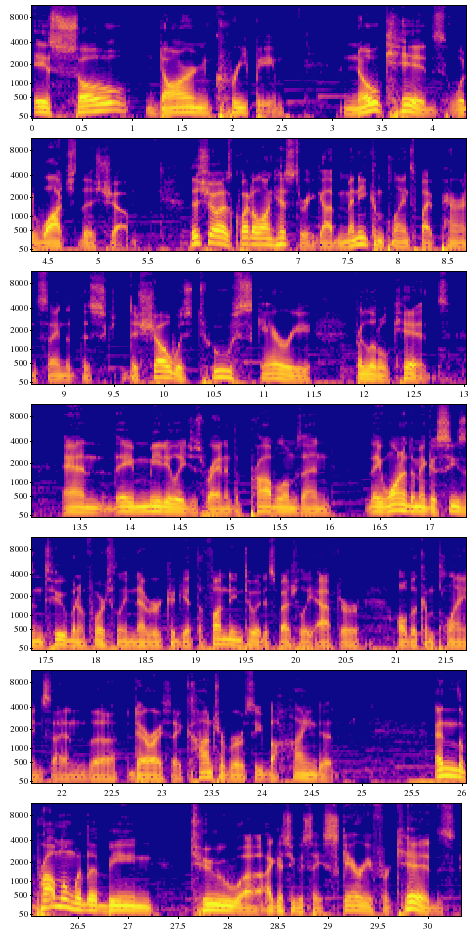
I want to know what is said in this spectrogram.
is so darn creepy. No kids would watch this show. This show has quite a long history. Got many complaints by parents saying that this the show was too scary for little kids, and they immediately just ran into problems. And they wanted to make a season two, but unfortunately never could get the funding to it, especially after all the complaints and the dare I say controversy behind it. And the problem with it being too, uh, I guess you could say, scary for kids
